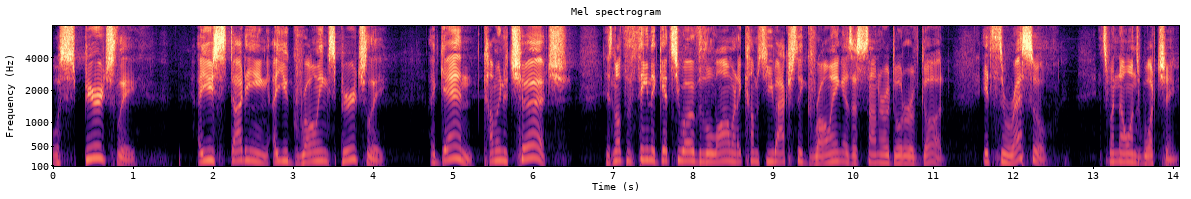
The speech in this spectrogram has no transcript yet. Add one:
Or spiritually, are you studying? Are you growing spiritually? Again, coming to church is not the thing that gets you over the line when it comes to you actually growing as a son or a daughter of God. It's the wrestle, it's when no one's watching.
